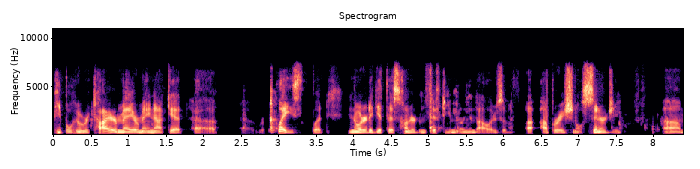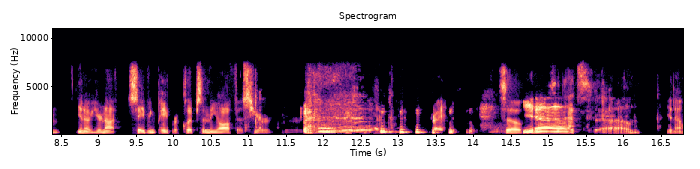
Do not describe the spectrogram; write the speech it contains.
people who retire may or may not get uh, uh, replaced. But in order to get this 150 million dollars of uh, operational synergy, um, you know, you're not saving paper clips in the office. You're, you're right. So yeah, so that's um, you know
